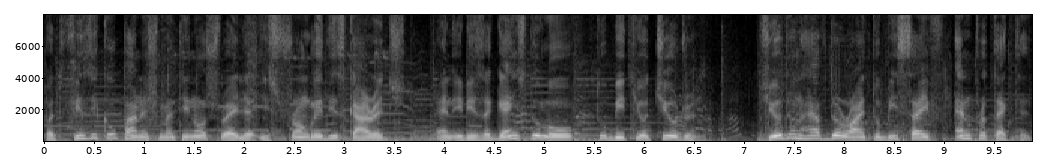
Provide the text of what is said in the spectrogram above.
but physical punishment in Australia is strongly discouraged and it is against the law to beat your children. Children have the right to be safe and protected.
